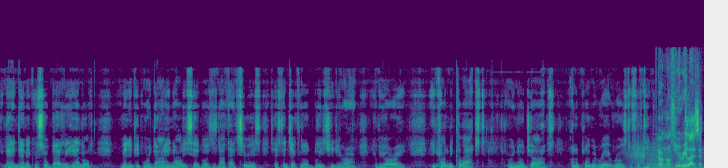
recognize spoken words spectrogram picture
The pandemic was so badly handled. Many people were dying. All he said was, it's not that serious. Just inject a little bleach into your arm. You'll be all right. The economy collapsed. There were no jobs. Unemployment rate rose to 15. I don't know if you realize it,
